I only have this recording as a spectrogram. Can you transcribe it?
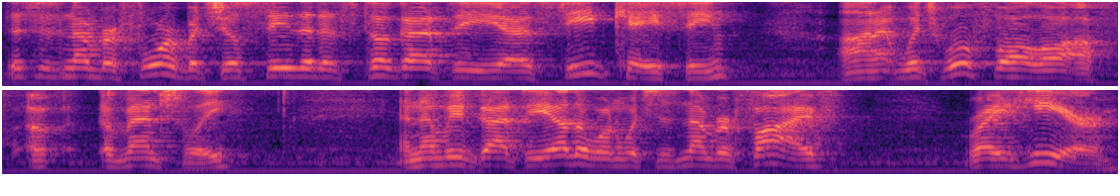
This is number four, but you'll see that it's still got the uh, seed casing on it, which will fall off uh, eventually. And then we've got the other one, which is number five, right here.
